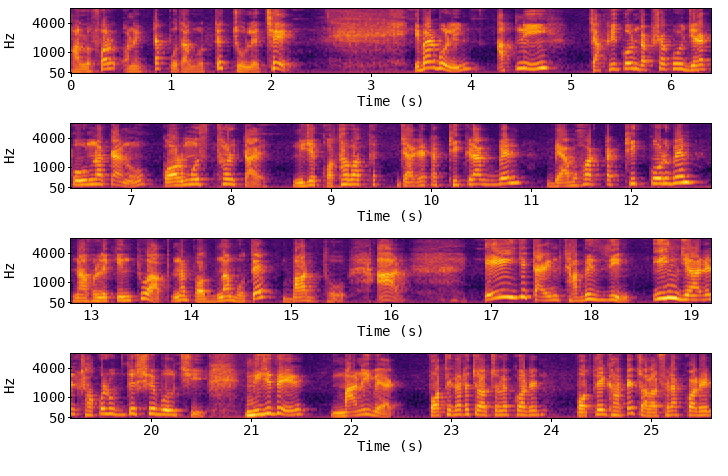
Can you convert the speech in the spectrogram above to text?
ভালো ফল অনেকটা প্রদান করতে চলেছে। এবার বলি, আপনি চাকরি করুন, ব্যবসা করুন, যেটা করুন না কেন, কর্মস্থলটায় নিজের কথাবার্তার জায়গাটা ঠিক রাখবেন, ব্যবহারটা ঠিক করবেন, না হলে কিন্তু আপনার বদনাম হতে বাধ্য। আর এই যে টাইম, ছাব্বিশ দিন, ইন জেনারেল সকল উদ্দেশ্যে বলছি, নিজেদের মানি ব্যাগ, পথে ঘাটে চলাচলা করেন, পথে ঘাটে চলাফেরা করেন,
